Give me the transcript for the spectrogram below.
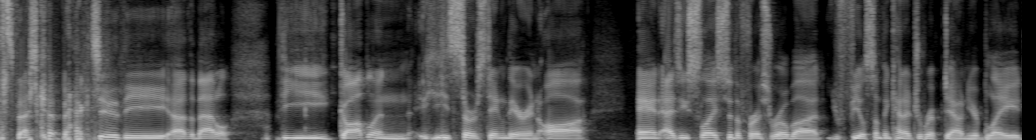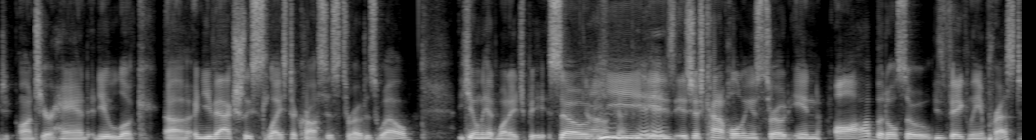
Smash cut back to the uh, the battle. The goblin, he's sort of standing there in awe. And as you slice through the first robot, you feel something kind of drip down your blade onto your hand, and you look, uh, and you've actually sliced across his throat as well. He only had one HP, so he is is just kind of holding his throat in awe, but also he's vaguely impressed.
